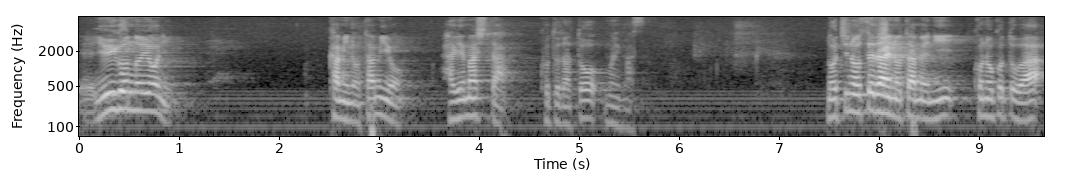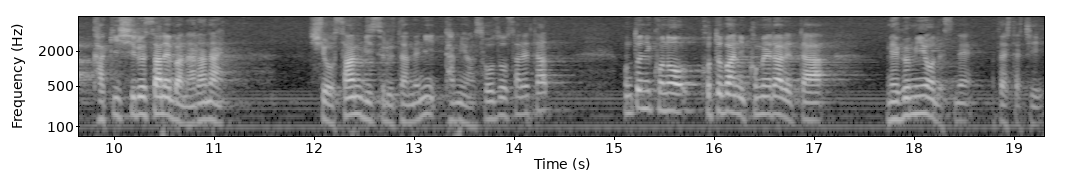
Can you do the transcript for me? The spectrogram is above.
遺言のように神の民を励ましたことだと思います。後の世代のためにこのことは書き記さねばならない。主を賛美するために民は創造された。本当にこの言葉に込められた恵みをですね私たち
